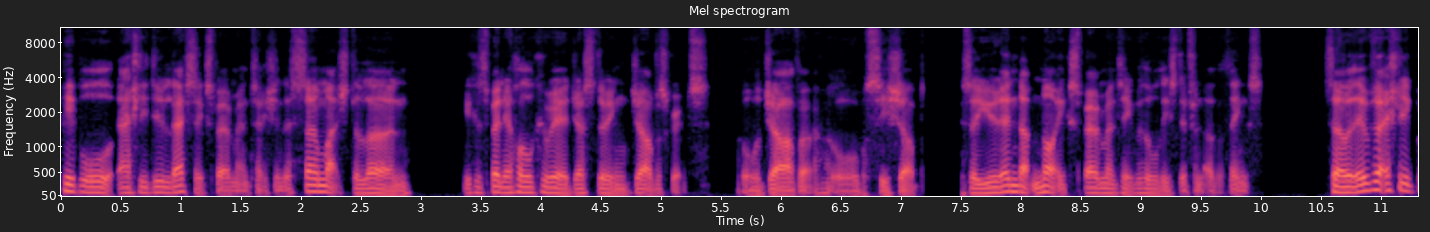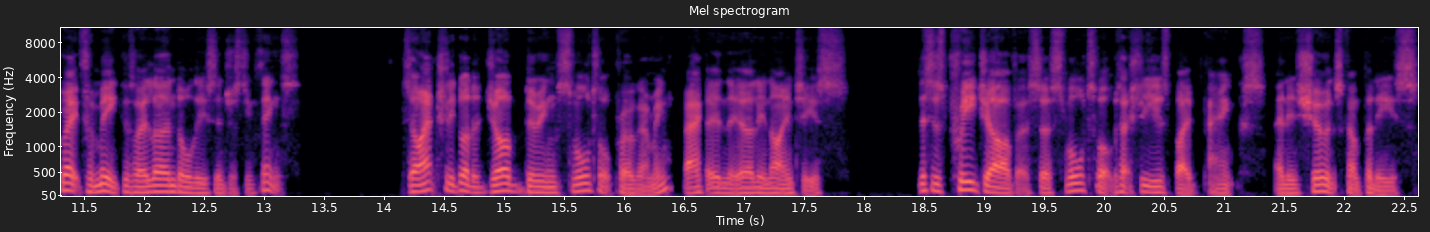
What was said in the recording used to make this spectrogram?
people actually do less experimentation. There's so much to learn you can spend your whole career just doing JavaScript or Java or C sharp. So you end up not experimenting with all these different other things. So it was actually great for me because I learned all these interesting things. So I actually got a job doing Smalltalk programming back in the early 90s. This is pre Java. So Smalltalk was actually used by banks and insurance companies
